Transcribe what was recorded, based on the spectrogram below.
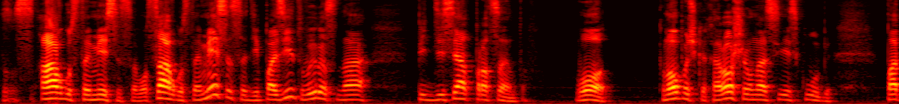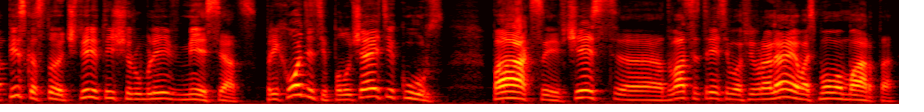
с августа месяца. Вот с августа месяца депозит вырос на 50%. Вот. Кнопочка хорошая у нас есть в клубе. Подписка стоит 4000 рублей в месяц. Приходите, получаете курс по акции в честь 23 э, февраля и 8 марта.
